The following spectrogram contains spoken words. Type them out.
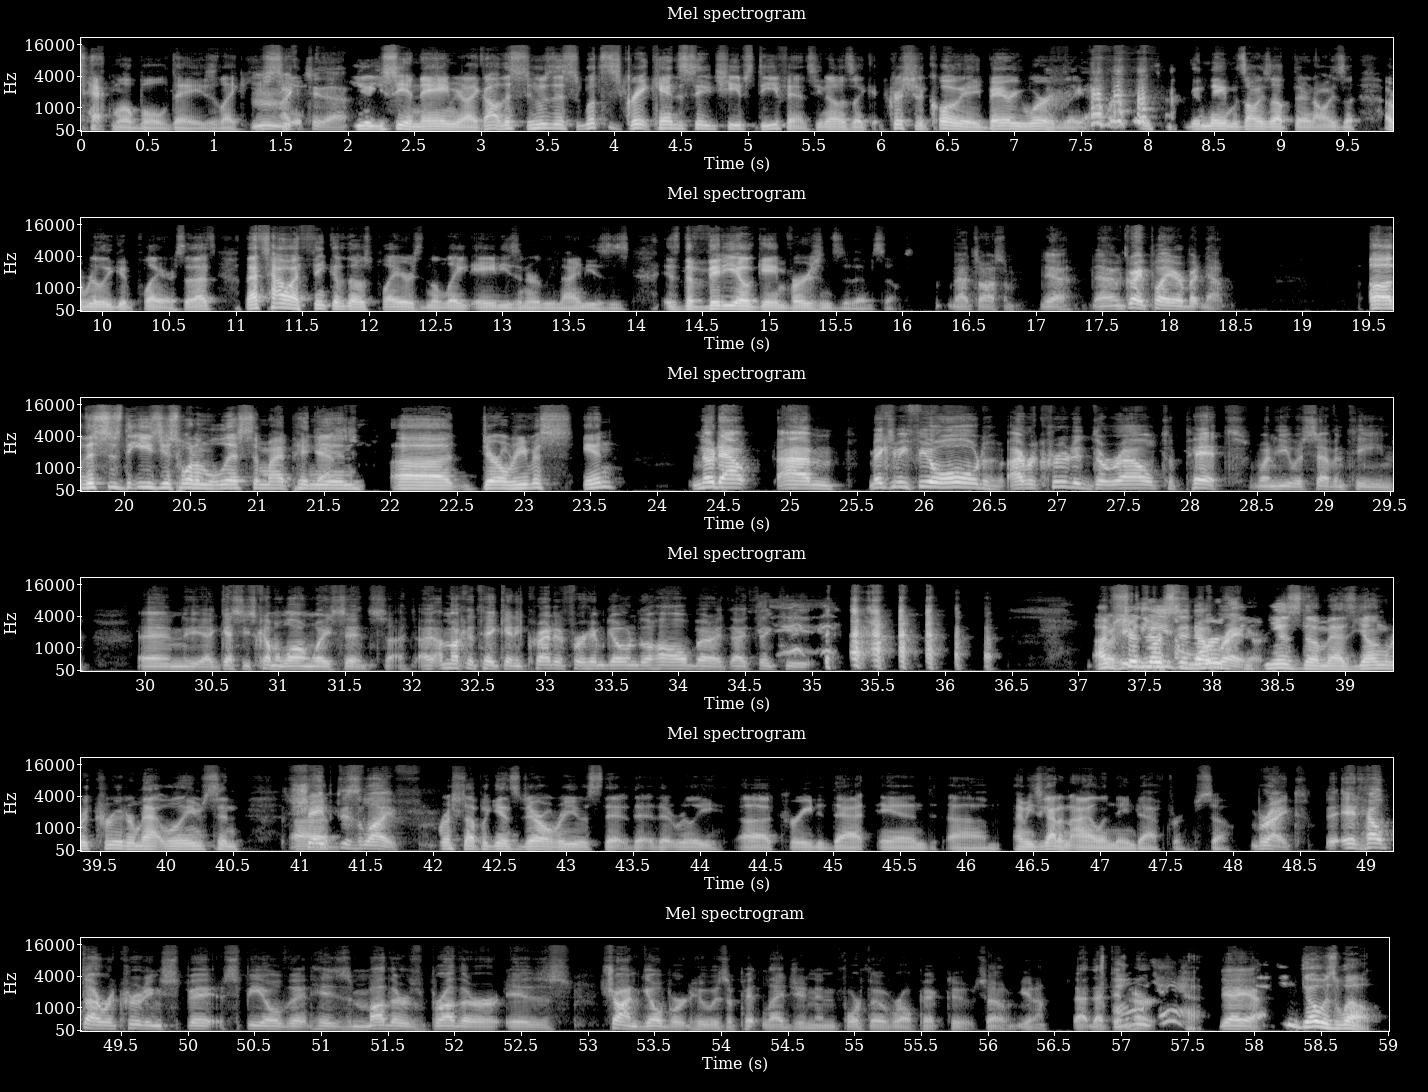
Tecmo Bowl days. Like you Mm, see see that. you, you see a name, you're like, oh, this who's this? What's this great Kansas City Chiefs defense? You know, it's like Christian Okoye, Barry Word. Like the name is always up there and always a, a really good player. So that's that's how I think of those players in the late 80s and early 90s is is the video game versions of themselves. That's awesome. Yeah, uh, great player, but no. Uh, this is the easiest one on the list, in my opinion. Uh, Darrelle Revis in. No doubt. Um, makes me feel old. I recruited Darrelle to Pitt when he was 17, and he, I guess he's come a long way since. I, I'm not going to take any credit for him going to the Hall, but I, I think he. I'm But he- sure there's he's a some words of wisdom as young recruiter Matt Williamson uh, shaped his life. brushed up against Darrelle Revis that, that that really uh, created that. And um, I mean, he's got an island named after him. So Right. It helped our recruiting spe- spiel that his mother's brother is Sean Gilbert, who was a Pitt legend and fourth overall pick too. So you know that that didn't oh hurt. yeah, Yeah, yeah. that didn't go as well.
